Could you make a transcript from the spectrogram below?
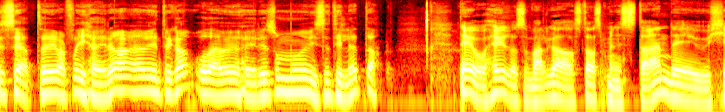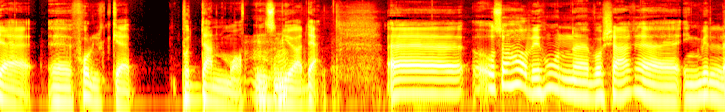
hvert fall i Høyre, har jeg inntrykk av. Og det er jo Høyre som viser tillit, da. Det er jo Høyre som velger statsministeren, det er jo ikke eh, folket på den måten som gjør det. Eh, og så har vi hun, eh, vår kjære Ingvild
